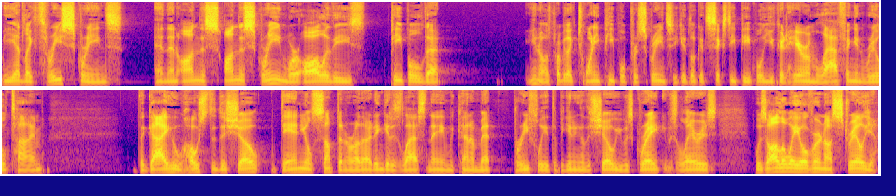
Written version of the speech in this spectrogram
he had like three screens, and then on this on the screen were all of these people that, you know, it's probably like twenty people per screen. So you could look at sixty people. You could hear them laughing in real time. The guy who hosted the show, Daniel something or other, I didn't get his last name. We kind of met briefly at the beginning of the show. He was great. He was hilarious. Was all the way over in Australia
